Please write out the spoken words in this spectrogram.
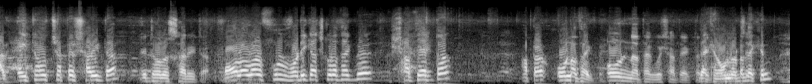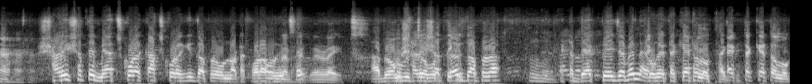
আর এটা হচ্ছে আপনার শাড়িটা। এটা হলো শাড়িটা। অল ওভার ফুল বডি কাজ করা থাকবে। সাথে একটা আপনার ওড়না থাকবে। ওড়না থাকবে সাথে একটা দেখেন ওড়নাটা দেখেন। হ্যাঁ হ্যাঁ হ্যাঁ। শাড়ির সাথে ম্যাচ করা কাজ করা কিন্তু আপনার ওড়নাটা করা ওড়না থাকবে রাইট এবং শাড়ির সাথে কিন্তু আপনারা একটা ব্যাগ পেয়ে যাবেন এবং একটা ক্যাটালগ থাকবে। একটা ক্যাটালগ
